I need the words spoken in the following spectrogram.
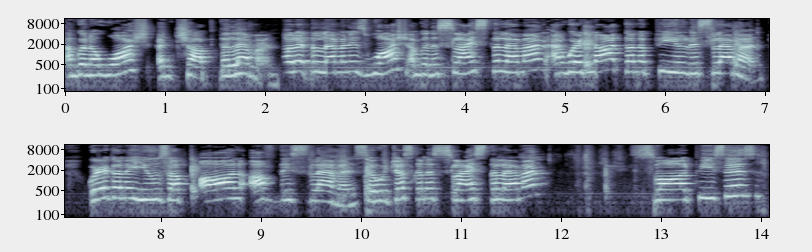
I'm going to wash and chop the lemon. Now that the lemon is washed, I'm going to slice the lemon and we're not going to peel this lemon. We're going to use up all of this lemon. So we're just going to slice the lemon, small pieces.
